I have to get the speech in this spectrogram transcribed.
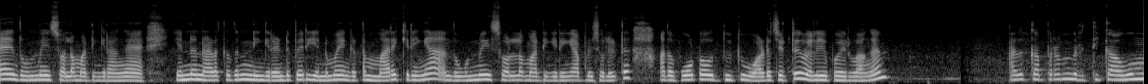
ஏன் இந்த உண்மையை சொல்ல மாட்டேங்கிறாங்க? என்ன நடக்குதுன்னு நீங்கள் ரெண்டு பேரும் என்னமோ என்கிட்ட மறைக்கிறீங்க. அந்த உண்மையை சொல்ல மாட்டேங்கிறீங்க அப்படின்னு சொல்லிட்டு அந்த ஃபோட்டோவை தூக்கி உடச்சிட்டு வெளியே போயிடுவாங்க அதுக்கப்புறம் ரித்திகாவும்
